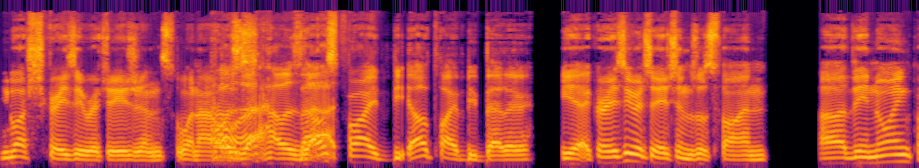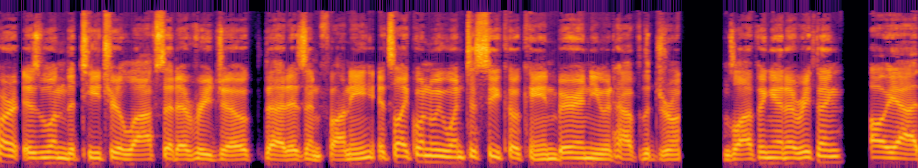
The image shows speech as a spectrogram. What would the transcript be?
You watched Crazy Rich Asians when I How was was. that? How was that that? was probably be, that would probably be better. Yeah, Crazy Rich Asians was fun. Uh, the annoying part is when the teacher laughs at every joke that isn't funny. It's like when we went to see Cocaine Bear and you would have the drones laughing at everything. Oh yeah,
